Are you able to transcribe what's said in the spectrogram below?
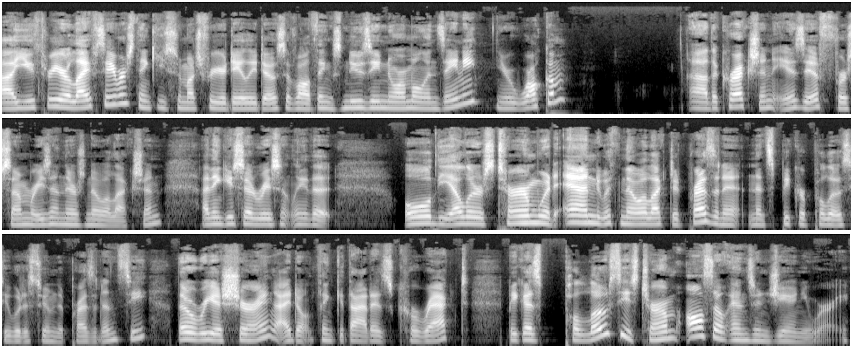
Uh, you three are lifesavers. Thank you so much for your daily dose of all things newsy, normal, and zany. You're welcome. Uh, the correction is if for some reason there's no election. I think you said recently that old Yeller's term would end with no elected president and that Speaker Pelosi would assume the presidency. Though reassuring, I don't think that is correct because Pelosi's term also ends in January.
